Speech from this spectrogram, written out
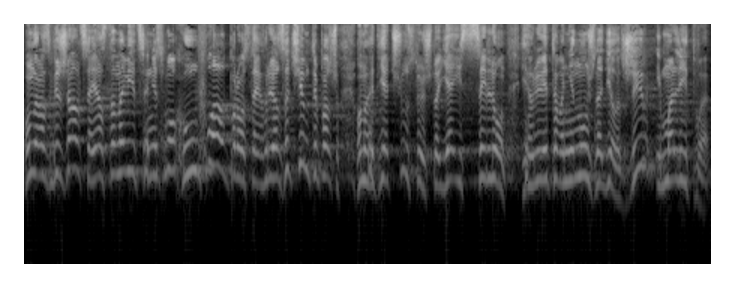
Он разбежался и остановиться не смог, упал просто просто. Я говорю, а зачем ты пошел? Он говорит, я чувствую, что я исцелен. Я говорю, этого не нужно делать. Жир и молитва.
